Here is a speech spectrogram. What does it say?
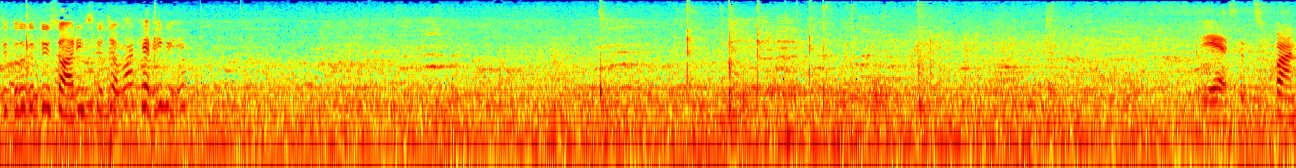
देखो देखो तो सारी इसको जमा करी हुई है Yes, it's fun.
